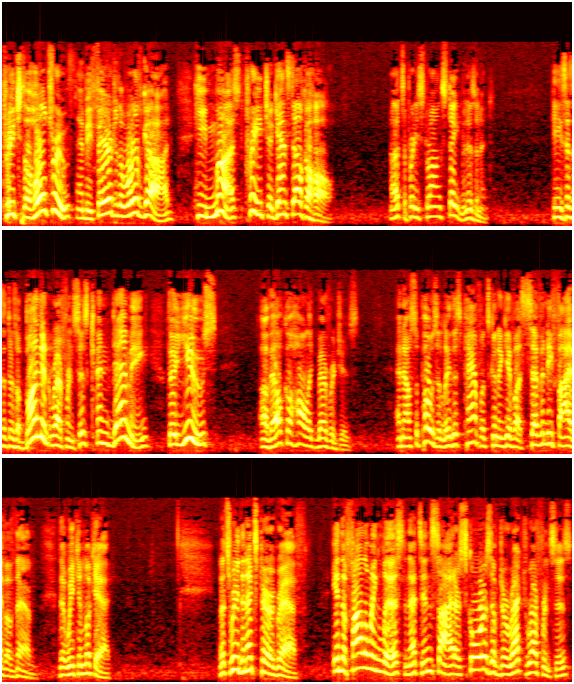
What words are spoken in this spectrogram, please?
preach the whole truth, and be fair to the Word of God, he must preach against alcohol. Now, that's a pretty strong statement, isn't it? He says that there's abundant references condemning the use of alcoholic beverages. And now supposedly this pamphlet's going to give us 75 of them that we can look at. Let's read the next paragraph. In the following list, and that's inside, are scores of direct references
